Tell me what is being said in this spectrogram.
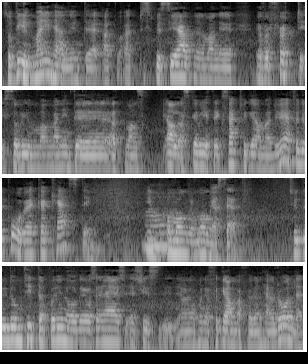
så vill man ju heller inte att, att speciellt när man är över 40 så vill man, man inte att man, alla ska veta exakt hur gammal du är för det påverkar casting ah. på många, många sätt. Så de tittar på din ålder och säger nej, hon är för gammal för den här rollen.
